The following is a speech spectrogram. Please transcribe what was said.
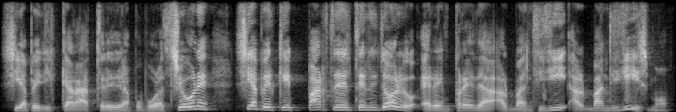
sia per il carattere della popolazione, sia perché parte del territorio era in preda al, banditi- al banditismo.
